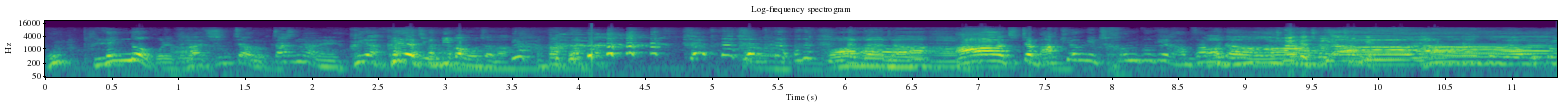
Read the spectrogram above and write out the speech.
몸 블랙 넣어버려. 그냥. 아, 진짜로. 짜증나네. 그냥, 그래야지 우리 방 오잖아. 와. 한다, 한다. 아, 진짜 마키 형님 천국에 감사합니다. 아, 너무 천개, 천 개, 천 개. 아, 또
